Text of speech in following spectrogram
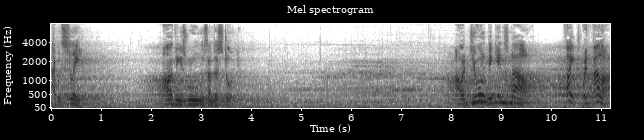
I will slay you. Are these rules understood? Our duel begins now. Fight with valor!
